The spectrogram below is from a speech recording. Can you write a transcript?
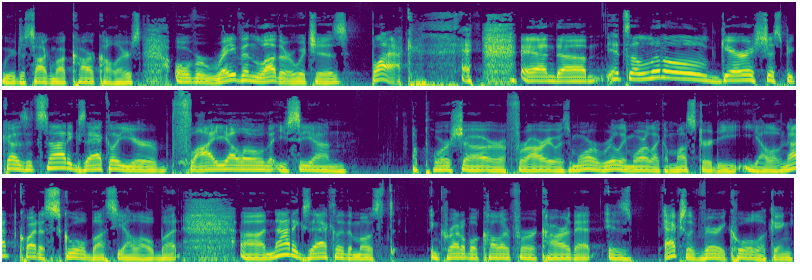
We were just talking about car colors, over raven leather, which is black. and um, it's a little garish just because it's not exactly your fly yellow that you see on a Porsche or a Ferrari. It was more, really more like a mustardy yellow. Not quite a school bus yellow, but uh, not exactly the most incredible color for a car that is actually very cool looking.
